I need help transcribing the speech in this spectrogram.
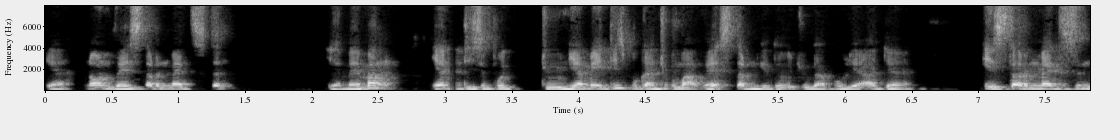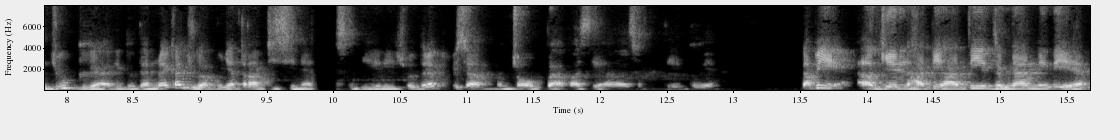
ya non-Western medicine, ya memang yang disebut dunia medis bukan cuma Western gitu, juga boleh ada Eastern medicine juga gitu, dan mereka juga punya tradisinya sendiri. Saudara bisa mencoba pasti hal seperti itu ya. Tapi again hati-hati dengan ini ya,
